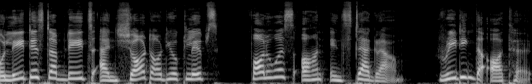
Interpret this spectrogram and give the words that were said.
For latest updates and short audio clips, follow us on Instagram, Reading the Author.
